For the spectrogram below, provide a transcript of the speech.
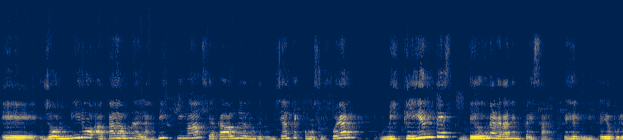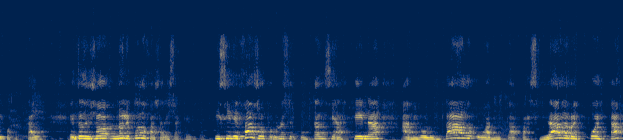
yo miro a cada una de las víctimas y a cada uno de los denunciantes como si fueran mis clientes de una gran empresa, que es el Ministerio Público Fiscal. Entonces yo no le puedo fallar a esa gente. Y si le fallo por una circunstancia ajena a mi voluntad o a mi capacidad de respuesta,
